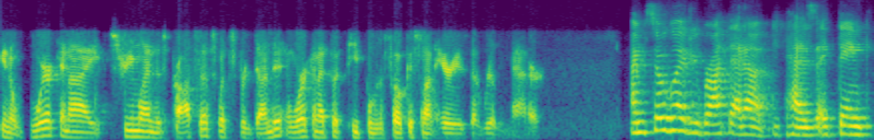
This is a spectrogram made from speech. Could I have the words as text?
you know, where can I streamline this process? What's redundant? And where can I put people to focus on areas that really matter? I'm so glad you brought that up because I think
